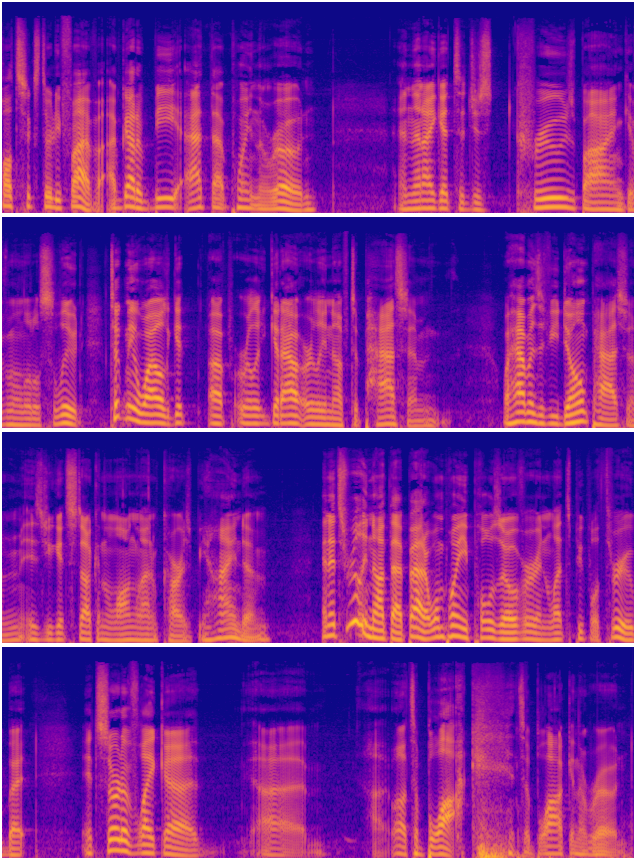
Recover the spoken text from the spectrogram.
call it 6:35. I've got to be at that point in the road, and then I get to just cruise by and give him a little salute. It took me a while to get up early, get out early enough to pass him. What happens if you don't pass him is you get stuck in the long line of cars behind him, and it's really not that bad. At one point, he pulls over and lets people through, but it's sort of like a, uh, uh well, it's a block. it's a block in the road.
